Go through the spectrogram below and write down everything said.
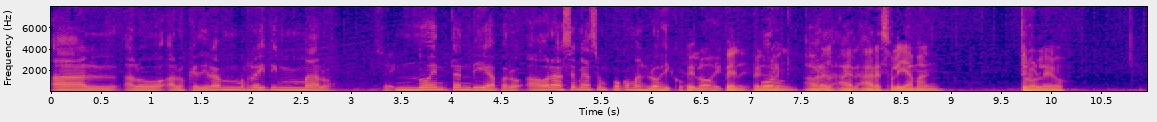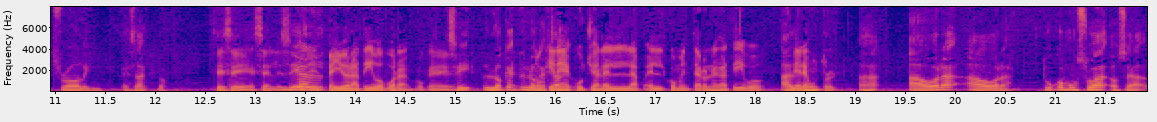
al- a, lo- a los que dieran rating malo, Sí. no entendía, pero ahora se me hace un poco más lógico. Lógico, per- sí. perdón, Porque- ahora, ahora, eso le llaman troleo. Trolling, exacto. Sí, sí, es el, el- Sí, el- al- el peyorativo por, porque Sí, lo que lo no que quieren está- escuchar el, comentario negativo, Al- eres un troll. Ajá. Ahora, ahora, tú como usuario, o sea,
